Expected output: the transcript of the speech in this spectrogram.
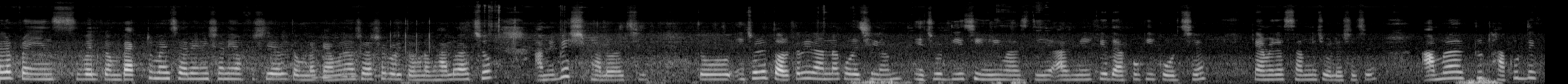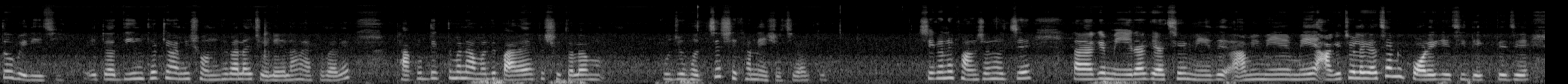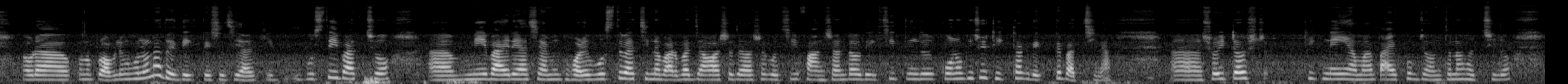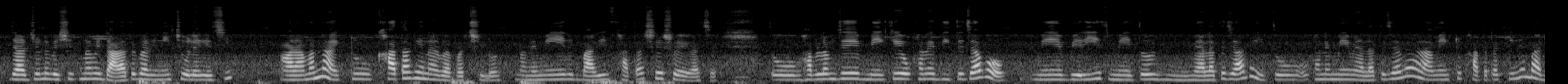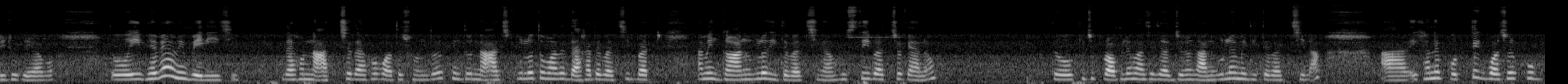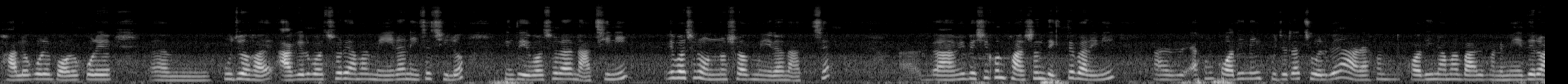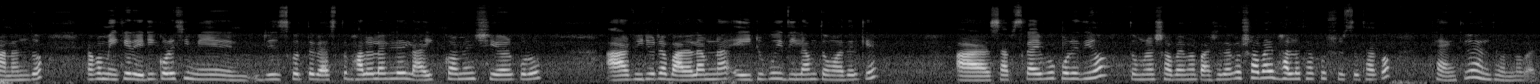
Hello friends welcome back to my channel Nishani official তোমরা কেমন আছো? আশা করি তোমরা ভালো আছো। আমি বেশ ভালো আছি। তো এঁচড়ের তরকারি রান্না করেছিলাম। এঁচড় দিয়ে চিংড়ি মাছ দিয়ে। আর মেয়েকে দেখো কি করছে। ক্যামেরার সামনে চলে এসেছে। আমরা একটু ঠাকুর দেখতেও বেরিয়েছি। এটা দিন থেকে আমি সন্ধেবেলায় চলে এলাম একেবারে। ঠাকুর দেখতে মানে আমাদের পাড়ায় একটা শীতলা পুজো হচ্ছে, সেখানে এসেছি আর কি। সেখানে ফাংশন হচ্ছে, তার আগে মেয়েরা গেছে, মেয়েদের, আমি মেয়ে মেয়ে আগে চলে গেছে, আমি পরে গেছি দেখতে যে ওরা কোনো প্রবলেম হলো না তো দেখতে এসেছি আর কি। বুঝতেই পারছ মেয়ে বাইরে আছে, আমি ঘরে বসতে পারছি না, বারবার যাওয়া আসা যাওয়া আসা করছি, ফাংশনটাও দেখছি, কিন্তু কোনো কিছুই ঠিকঠাক দেখতে পাচ্ছি না। শরীরটাও ঠিক নেই আমার, পায়ে খুব যন্ত্রণা হচ্ছিল, যার জন্য বেশিক্ষণ আমি দাঁড়াতে পারিনি, চলে গেছি। আর আমার না একটু খাতা কেনার ব্যাপার ছিল। মানে মেয়ের বাড়ির খাতা শেষ হয়ে গেছে। তো ভাবলাম যে মেয়েকে ওখানে দিতে যাব। মেয়ে বেরিয়ে, মেয়ে তো মেলাতে যাবেই তো ওখানে মেয়ে মেলাতে যাবে আর আমি একটু খাতাটা কিনে বাড়ি ঢুকে যাব। তো এই ভেবে আমি বেরিয়েছি। দেখো নাচছে, দেখো কত সুন্দর। কিন্তু নাচগুলো তোমাদের দেখাতে পারছি বাট আমি গানগুলো দিতে পারছি না। বুঝতেই পারছ কেন? তো কিছু প্রবলেম আছে, যার জন্য গানগুলো আমি দিতে পারছি না। আর এখানে প্রত্যেক বছর খুব ভালো করে, বড় করে পুজো হয়। আগের বছরে আমার মেয়েরা নেচেছিল, কিন্তু এবছর আর নাচিনি। এবছর অন্য সব মেয়েরা নাচছে। আমি বেশিক্ষণ ফাংশন দেখতে পারিনি। আর এখন কদিন এই পুজোটা চলবে, আর এখন কদিন আমার বাড়ি মানে মেয়েদেরও আনন্দ। তখন মেয়েকে রেডি করেছি, মেয়ে ড্রেস করতে ব্যস্ত। ভালো লাগলে লাইক কমেন্ট শেয়ার করো। আর ভিডিওটা বাড়ালাম না, এইটুকুই দিলাম তোমাদেরকে। আর সাবস্ক্রাইবও করে দিও। তোমরা সবাই আমার পাশে থাকো। সবাই ভালো থাকো, সুস্থ থাকো। থ্যাংক ইউ অ্যান্ড ধন্যবাদ।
